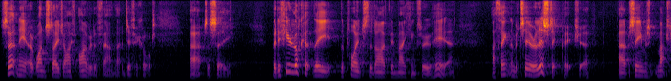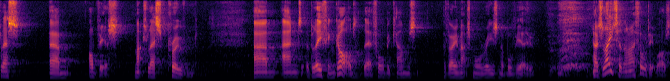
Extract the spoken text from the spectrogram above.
Certainly, at one stage, I, I would have found that difficult uh, to see. But if you look at the, the points that I've been making through here, I think the materialistic picture uh, seems much less um, obvious, much less proven. Um, and a belief in God, therefore, becomes a very much more reasonable view. Now, it's later than I thought it was.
